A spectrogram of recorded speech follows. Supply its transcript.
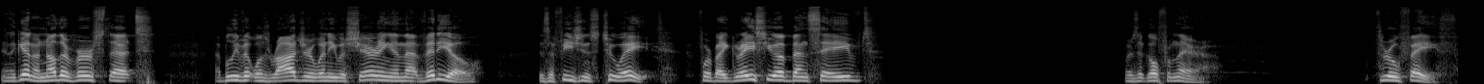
and again, another verse that I believe it was Roger when he was sharing in that video is Ephesians 2 8. For by grace you have been saved. Where does it go from there? Through faith.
